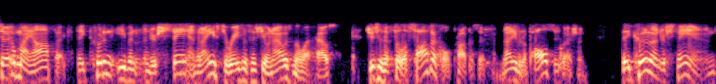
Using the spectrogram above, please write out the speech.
so myopic they couldn't even understand. And I used to raise this issue when I was in the White House, just as a philosophical proposition, not even a policy question. They couldn't understand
